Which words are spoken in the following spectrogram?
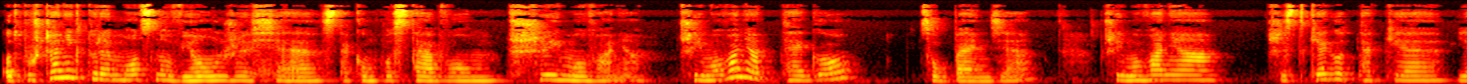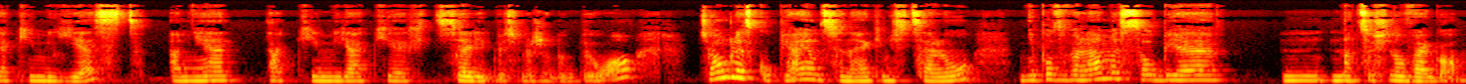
Odpuszczanie, które mocno wiąże się z taką postawą przyjmowania. Przyjmowania tego, co będzie, przyjmowania wszystkiego takie, jakim jest, a nie takim, jakie chcielibyśmy, żeby było. Ciągle skupiając się na jakimś celu, nie pozwalamy sobie na coś nowego.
